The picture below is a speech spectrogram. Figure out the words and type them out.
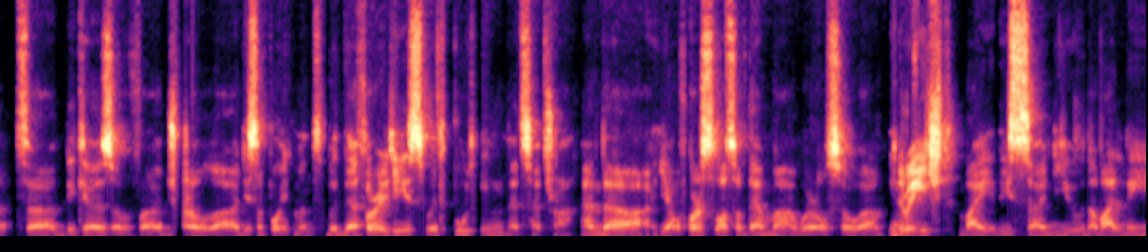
but uh, because of uh, general disappointment with the authorities, with Putin, etc. And yeah, of course, lots of them were also enraged by this new Navalny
